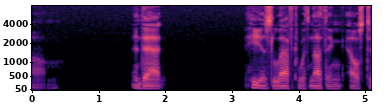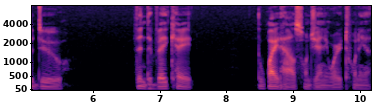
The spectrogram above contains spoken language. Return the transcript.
Um, and that he is left with nothing else to do than to vacate the White House on January 20th.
